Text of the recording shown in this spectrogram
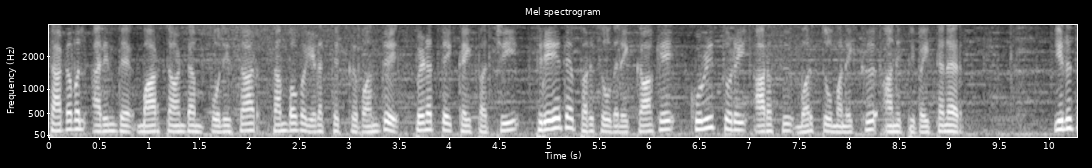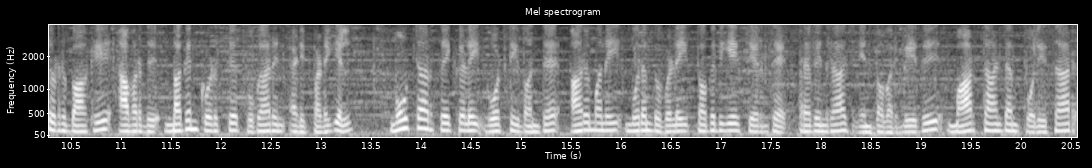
தகவல் அறிந்த மார்த்தாண்டம் போலீசார் சம்பவ இடத்துக்கு வந்து பிணத்தை கைப்பற்றி பிரேத பரிசோதனைக்காக குழித்துறை அரசு மருத்துவமனைக்கு அனுப்பி வைத்தனர். இது தொடர்பாக அவரது மகன் கொடுத்த புகாரின் அடிப்படையில் மோட்டார் சைக்கிளை ஓட்டி வந்த அருமனை முரம்புவிளை பகுதியைச் சேர்ந்த பிரவீன்ராஜ் என்பவர் மீது மார்த்தாண்டம் போலீசார்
